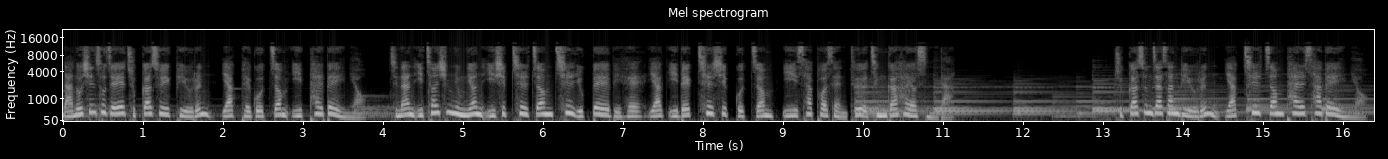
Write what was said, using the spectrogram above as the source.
나노신 소재의 주가 수익 비율은 약 105.28배이며 지난 2016년 27.76배에 비해 약 279.24% 증가하였습니다. 주가 순자산 비율은 약 7.84배이며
